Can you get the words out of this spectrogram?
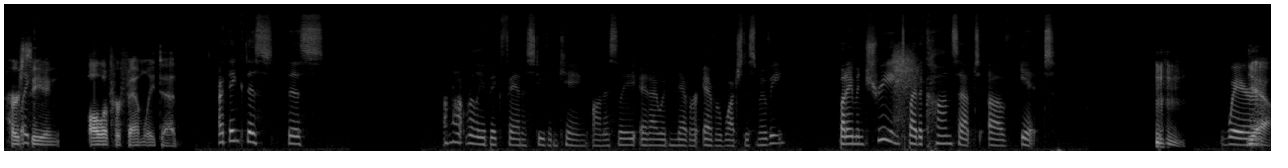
her Like- seeing all of her family dead. I think this this I'm not really a big fan of Stephen King, honestly, and I would never ever watch this movie. But I'm intrigued by the concept of it, hmm where Yeah.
